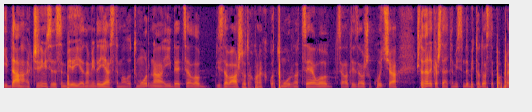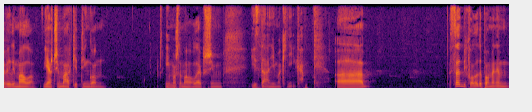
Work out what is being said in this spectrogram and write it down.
I da, čini mi se da sam bio jednom i da jeste malo tmurna i da je celo izdavaštvo tako nekako tmurno, celo, cela ta izdavačka kuća, što je velika šteta. Mislim da bi to dosta popravili malo jačim marketingom i možda malo lepšim izdanjima knjiga. A, sad bih volao da pomenem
